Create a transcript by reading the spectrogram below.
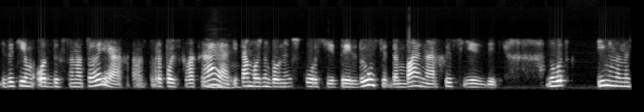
и затем отдых в санаториях э, Ставропольского края, mm-hmm. и там можно было на экскурсии в Трельбрусе, в Донбай, на Архыз съездить. Ну вот именно на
